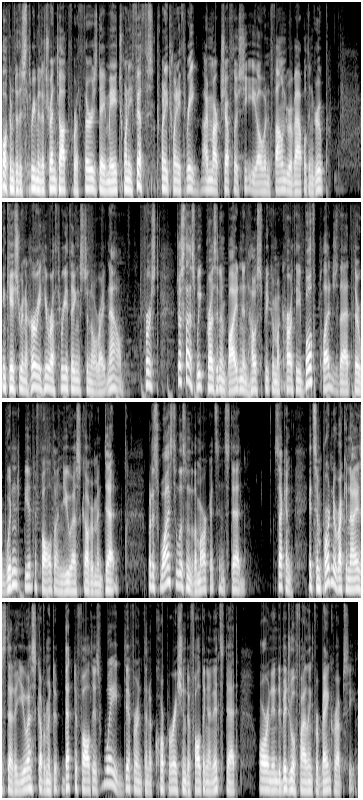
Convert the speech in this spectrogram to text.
Welcome to this three minute trend talk for Thursday, May 25th, 2023. I'm Mark Scheffler, CEO and founder of Appleton Group. In case you're in a hurry, here are three things to know right now. First, just last week, President Biden and House Speaker McCarthy both pledged that there wouldn't be a default on U.S. government debt, but it's wise to listen to the markets instead. Second, it's important to recognize that a U.S. government debt default is way different than a corporation defaulting on its debt or an individual filing for bankruptcy.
